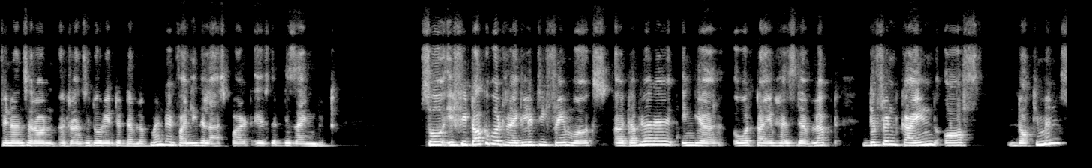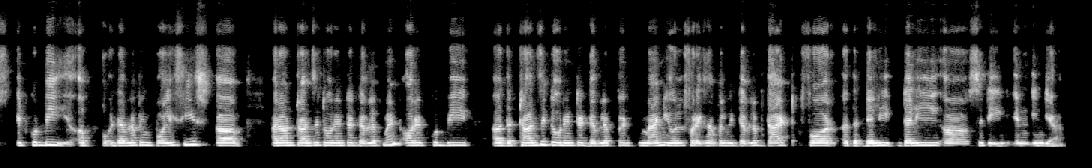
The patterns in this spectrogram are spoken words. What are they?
finance around a transit-oriented development. And finally, the last part is the design bit. So if we talk about regulatory frameworks, uh, WRI India over time has developed different kind of documents. It could be uh, developing policies uh, around transit oriented development, or it could be uh, the transit oriented development manual. For example, we developed that for uh, the Delhi, Delhi uh, city in India.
